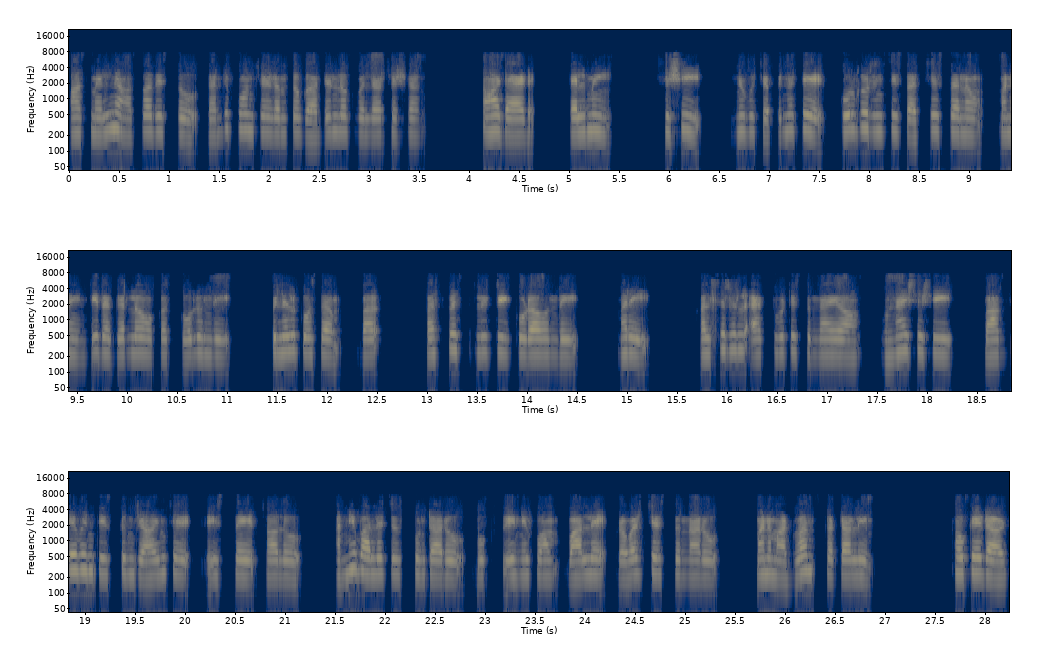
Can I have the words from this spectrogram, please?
ఆ స్మెల్ని ఆస్వాదిస్తూ తండ్రి ఫోన్ చేయడంతో గార్డెన్లోకి వెళ్ళాడు శశాంక్ ఆ డాడ్ టెల్ మీ శశి నువ్వు చెప్పినట్టే స్కూల్ గురించి సెర్చ్ చేస్తాను. మన ఇంటి దగ్గరలో ఒక స్కూల్ ఉంది. పిల్లల కోసం బస్ ఫెసిలిటీ కూడా ఉంది. మరి కల్చరల్ యాక్టివిటీస్ ఉన్నాయా? ఉన్నాయి శశి. వాగ్దేవిని తీసుకుని జాయిన్ చేస్తే చాలు. అన్ని వాళ్ళే చూసుకుంటారు. బుక్స్ యూనిఫామ్ వాళ్ళే ప్రొవైడ్ చేస్తున్నారు. మనం అడ్వాన్స్ కట్టాలి. Okay dad.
